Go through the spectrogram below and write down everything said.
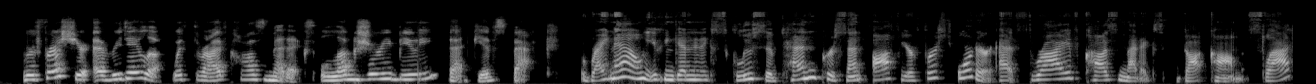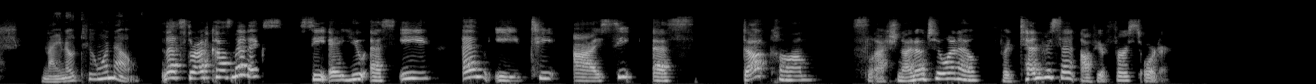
Refresh your everyday look with Thrive Causemetics, luxury beauty that gives back. Right now, you can get an exclusive 10% off your first order at thrivecausemetics.com slash 90210. That's Thrive Causemetics, C A U S E M E T I C S dot com slash 90210 for 10% off your first order.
